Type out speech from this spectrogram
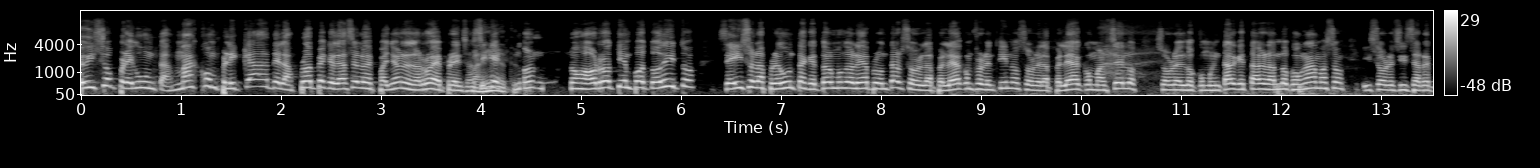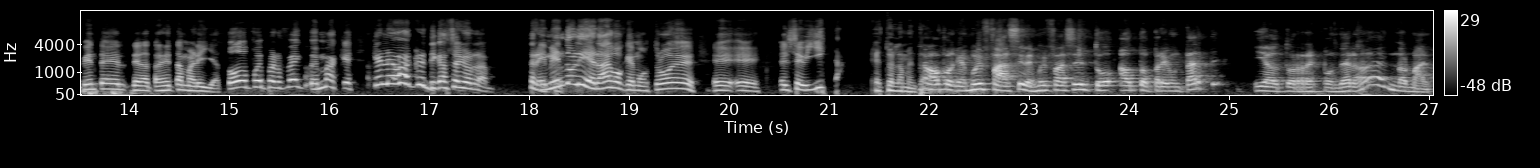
Te hizo preguntas más complicadas de las propias que le hacen los españoles en la rueda de prensa. Así que no- nos ahorró tiempo a todito. Se hizo las preguntas que todo el mundo le iba a preguntar sobre la pelea con Florentino, sobre la pelea con Marcelo, sobre el documental que está grabando con Amazon y sobre si se arrepiente de, de la tarjeta amarilla. Todo fue perfecto. Es más, ¿qué, qué le vas a criticar a Sergio Ramos? Tremendo liderazgo que mostró eh, eh, eh, el sevillista. Esto es lamentable. No, porque es muy fácil, es muy fácil tú autopreguntarte y autorresponder. ¿no? Es normal.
